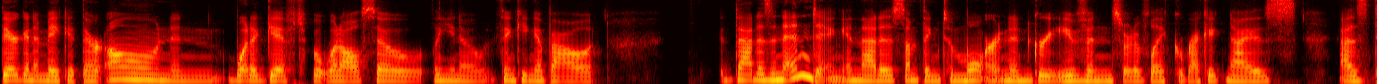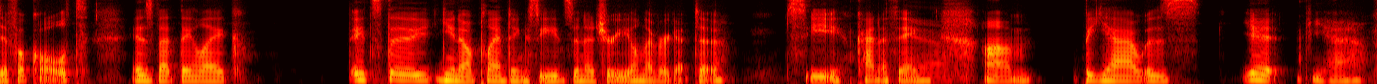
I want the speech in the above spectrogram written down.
they're going to make it their own and what a gift, but what also, you know, thinking about that as an ending and that is something to mourn and grieve and sort of like recognize as difficult is that they like it's the, you know, planting seeds in a tree you'll never get to see kind of thing. Yeah. Um, but yeah, it was it yeah,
